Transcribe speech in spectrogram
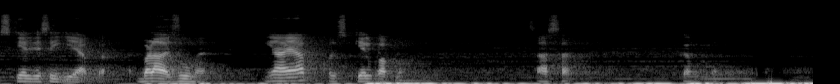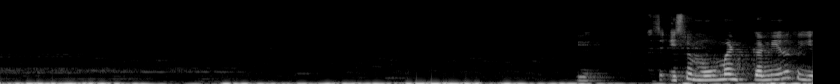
स्केल जैसे ये आपका, बड़ा जूम है। यहाँ आए आप और स्केल को आपने साथ साथ कम किया। इसमें मूवमेंट करनी है ना तो ये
